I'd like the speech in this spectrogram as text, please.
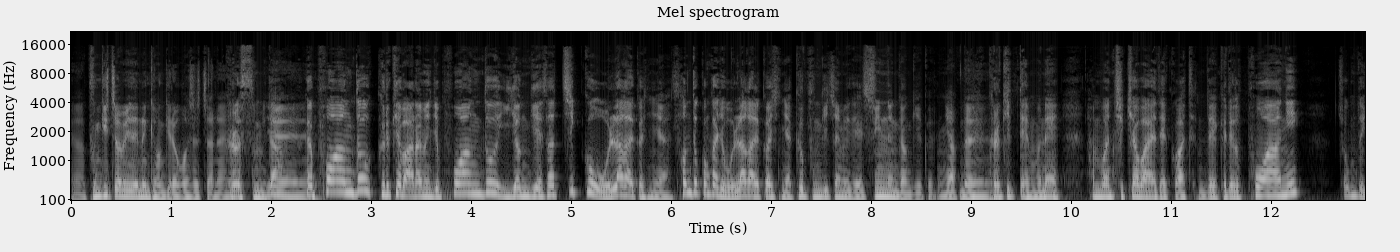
어, 분기점이 되는 경기라고 하셨잖아요. 그렇습니다. 예. 그러니까 포항도 그렇게 말하면 이제 포항도 이 경기에서 찍고 올라갈 것이냐, 선두권까지 올라갈 것이냐 그 분기점이 될 수 있는 경기거든요. 네. 그렇기 때문에 한번 지켜봐야 될 것 같은데 그래도 포항이 조금 더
